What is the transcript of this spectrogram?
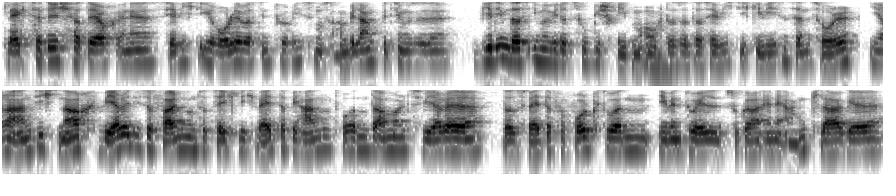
Gleichzeitig hat er auch eine sehr wichtige Rolle, was den Tourismus anbelangt, beziehungsweise wird ihm das immer wieder zugeschrieben, auch mhm. dass er da sehr wichtig gewesen sein soll. Ihrer Ansicht nach wäre dieser Fall nun tatsächlich weiter behandelt worden damals, wäre das weiter verfolgt worden, eventuell sogar eine Anklage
